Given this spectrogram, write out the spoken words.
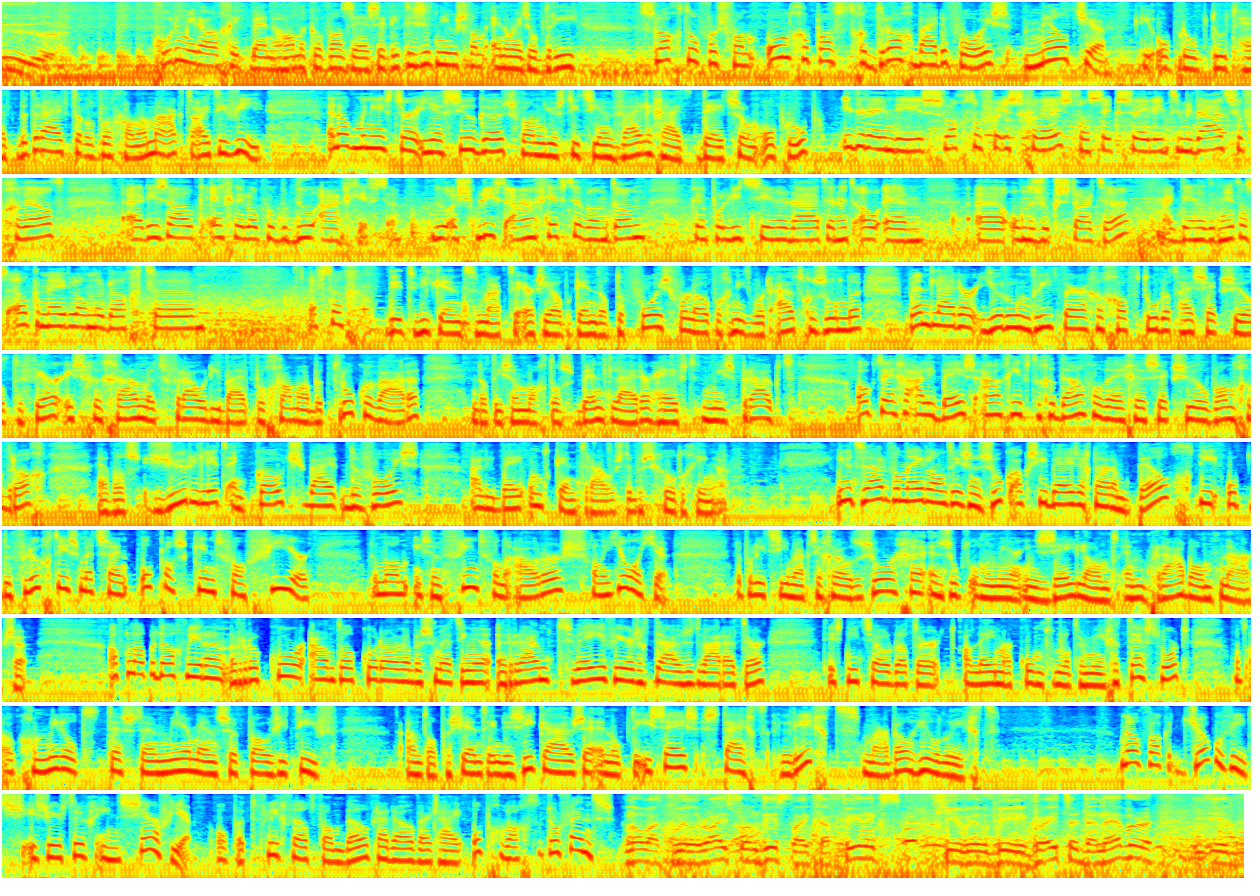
uur. Goedemiddag, ik ben Hanneke van Zessen. Dit is het nieuws van NOS op 3. Slachtoffers van ongepast gedrag bij The Voice, meld je. Die oproep doet het bedrijf dat het programma maakt, ITV. En ook minister Jessil Geus van Justitie en Veiligheid deed zo'n oproep. Iedereen die slachtoffer is geweest van seksuele intimidatie of geweld... Uh, die zou ik echt willen oproepen, doe aangifte. Doe alsjeblieft aangifte, want dan kan politie inderdaad en het OM uh, onderzoek starten. Maar ik denk dat ik net als elke Nederlander dacht... Dit weekend maakte RTL bekend dat The Voice voorlopig niet wordt uitgezonden. Bandleider Jeroen Rietbergen gaf toe dat hij seksueel te ver is gegaan met vrouwen die bij het programma betrokken waren. En dat hij zijn macht als bandleider heeft misbruikt. Ook tegen Ali B is aangifte gedaan vanwege seksueel wangedrag. Hij was jurylid en coach bij The Voice. Ali B ontkent trouwens de beschuldigingen. In het zuiden van Nederland is een zoekactie bezig naar een Belg die op de vlucht is met zijn oppaskind van vier. De man is een vriend van de ouders van het jongetje. De politie maakt zich grote zorgen en zoekt onder meer in Zeeland en Brabant naar ze. Afgelopen dag weer een record aantal coronabesmettingen. Ruim 42.000 waren het er. Het is niet zo dat er alleen maar komt omdat er meer getest wordt. Want ook gemiddeld testen meer mensen positief. Het aantal patiënten in de ziekenhuizen en op de IC's stijgt licht, maar wel heel licht. Novak Djokovic is weer terug in Servië. Op het vliegveld van Belgrado werd hij opgewacht door fans. Novak will rise from this like a phoenix. He will be greater than ever.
